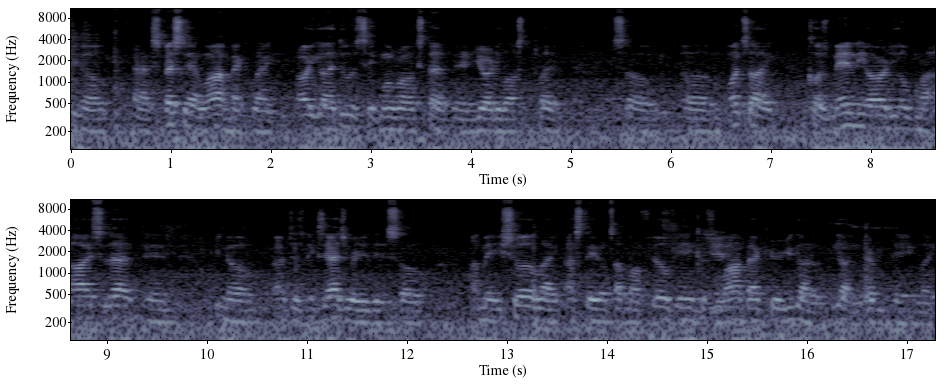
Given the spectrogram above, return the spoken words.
you know, uh, especially at linebacker, like all you gotta do is take one wrong step and you already lost the play. So um, once I, Coach Manalac already opened my eyes to that, then you know I just exaggerated it. So I made sure like I stayed on top of my field game because you linebacker, you got to you got to know everything. Like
